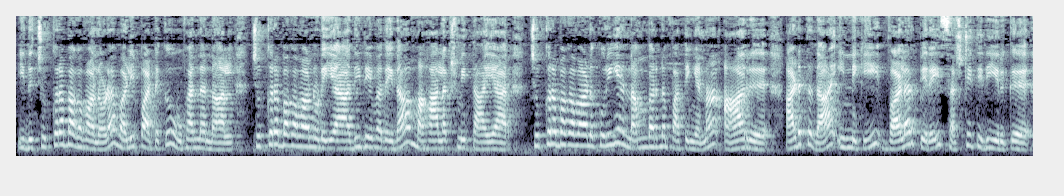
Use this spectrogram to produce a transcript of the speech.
இது சுக்கர பகவானோட வழிபாட்டுக்கு உகந்த நாள். சுக்கர பகவானுடைய அதிதேவதை தான் மகாலட்சுமி தாயார். சுக்கர பகவானுக்குரிய நம்பர்னு பாத்தீங்கன்னா ஆறு. அடுத்ததா இன்னைக்கு வளர்பிறை சஷ்டி திதி இருக்கு.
